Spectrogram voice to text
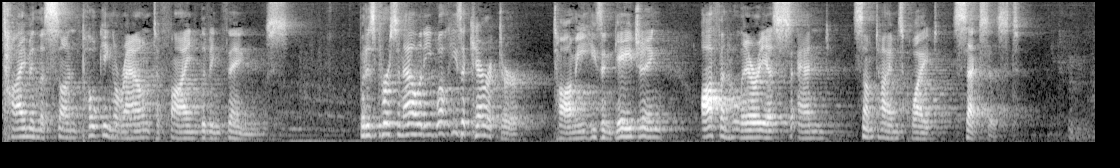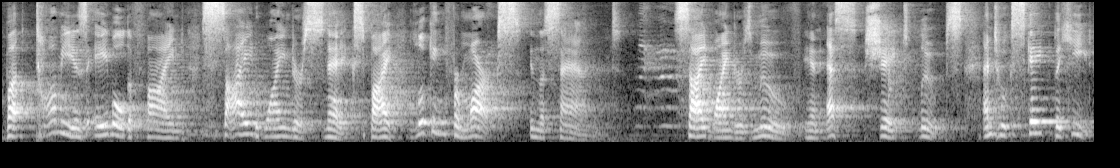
time in the sun poking around to find living things. But his personality, well, he's a character, Tommy. He's engaging, often hilarious, and sometimes quite sexist. But Tommy is able to find sidewinder snakes by looking for marks in the sand. Sidewinders move in S shaped loops, and to escape the heat,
